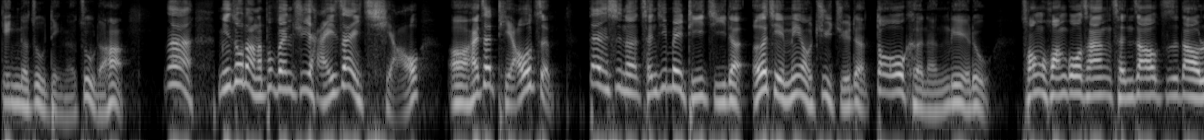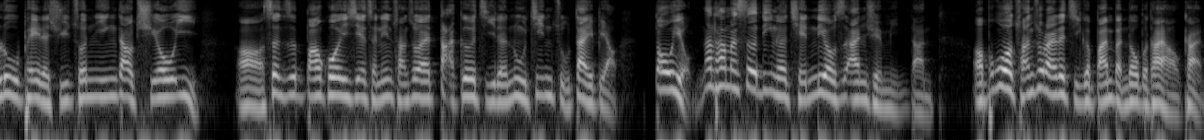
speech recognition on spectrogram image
盯得住、顶得住的哈。那民主党的不分区还在瞧哦，还在调整。但是呢，曾经被提及的，而且没有拒绝的，都可能列入。从黄国昌、陈昭之到陆配的徐春英到邱毅啊，甚至包括一些曾经传出来大哥级的怒金主代表都有。那他们设定的前六是安全名单哦，不过传出来的几个版本都不太好看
